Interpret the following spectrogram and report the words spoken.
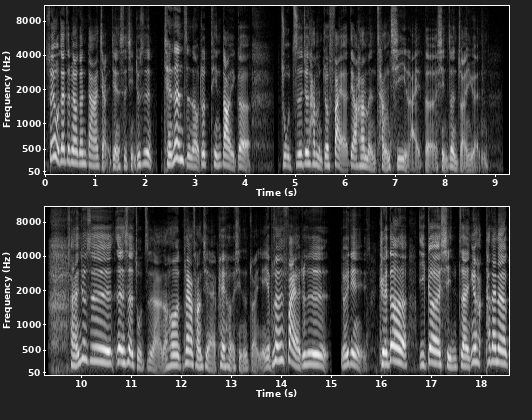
所以我在这边要跟大家讲一件事情，就是前阵子呢，我就听到一个。组织就是他们就 fire 掉他们长期以来的行政专员，反正就是认识的组织啊，然后非常长期来配合行政专员，也不算是 fire，就是有一点觉得一个行政，因为他在那个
